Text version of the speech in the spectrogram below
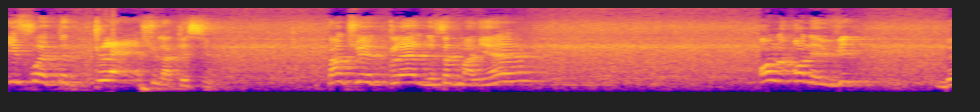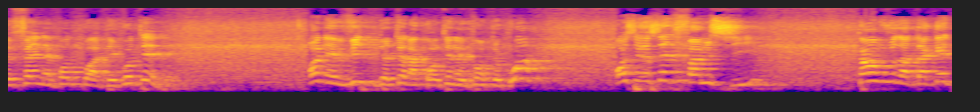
Il faut être clair sur la question. Quand tu es clair de cette manière, on, évite de faire n'importe quoi à tes côtés. On évite de te raconter n'importe quoi. On sait que cette femme-ci, quand vous attaquez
